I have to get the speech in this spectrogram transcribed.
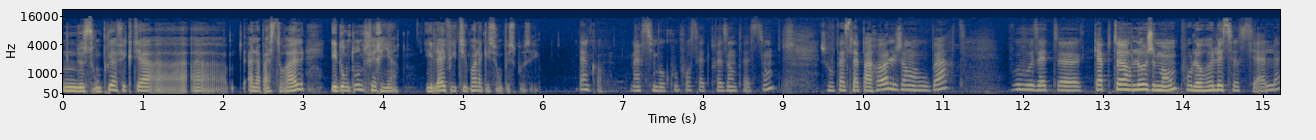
ne sont plus affectés à, la pastorale et dont on ne fait rien. Et là, effectivement, la question peut se poser. D'accord. Merci beaucoup pour cette présentation. Je vous passe la parole, Jean Roubart. Vous, vous êtes euh, capteur logement pour le relais social.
